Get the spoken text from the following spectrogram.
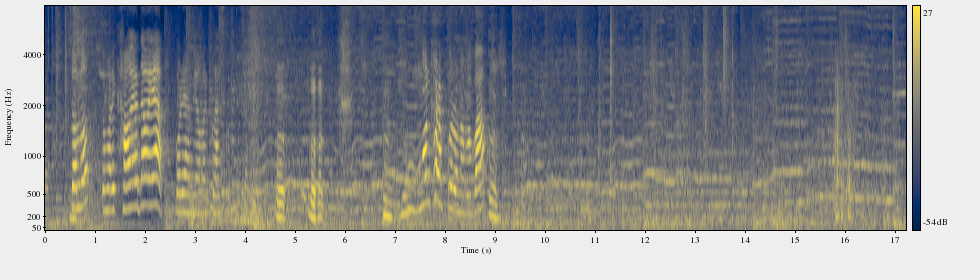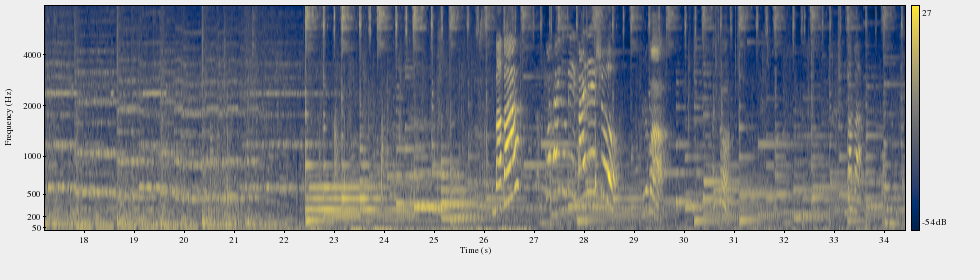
চলো, তোমারে খাওয়া দাওয়া পরে আমি আমার ক্লাস করতে যাব মন খারাপ করো না, বাবা। বাবা বাবা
